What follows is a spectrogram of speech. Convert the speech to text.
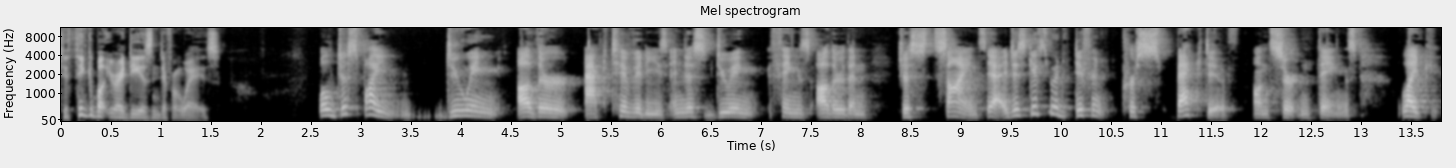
to think about your ideas in different ways? Well, just by doing other activities and just doing things other than just science, yeah, it just gives you a different perspective on certain things. Like,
